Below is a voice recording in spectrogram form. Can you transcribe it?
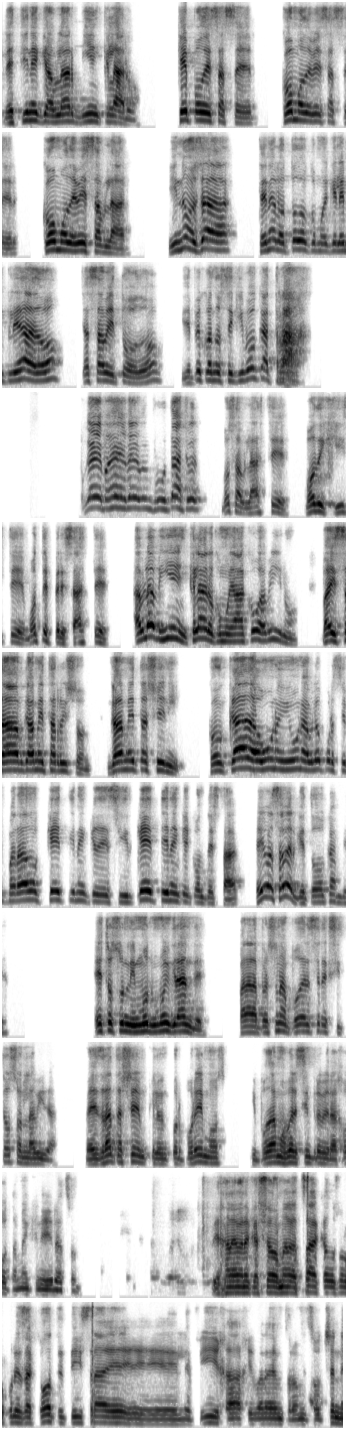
les tiene que hablar bien claro qué puedes hacer, cómo debes hacer, cómo debes hablar. Y no ya tenerlo todo como que el empleado ya sabe todo y después cuando se equivoca, ¡tra! Vos hablaste, vos dijiste, vos te expresaste. Habla bien, claro, como Jacob vino. Baisab, Gameta Rishon, Gameta Sheni. Con cada uno y uno habló por separado qué tienen que decir, qué tienen que contestar. Ahí vas a ver que todo cambia. Esto es un limud muy grande para la persona poder ser exitoso en la vida. Bezrat Hashem, que lo incorporemos y podamos ver siempre Berajot, también que razón. Déjame ver הקשה אומר הצעה, הקדוש ברוך הוא לזכות את ישראל, לפיכך ירבה להם תורה מצוות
